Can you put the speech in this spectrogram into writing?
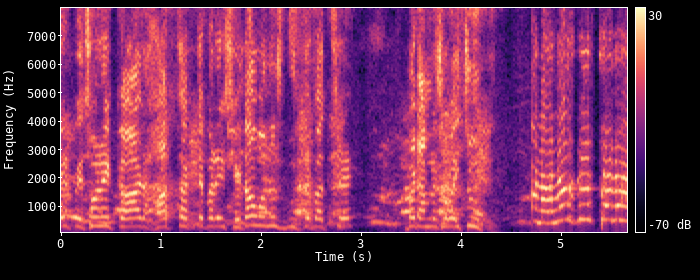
এর পেছনে কার হাত থাকতে পারে সেটাও মানুষ বুঝতে পারছে বাট আমরা সবাই চুপ। মানুষ দিচ্ছে না।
